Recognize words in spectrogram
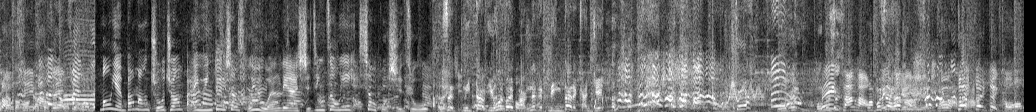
老妻嘛，猫眼帮忙着装白云对上何宇文恋爱实境综艺，效果十足。不是你到底会不会绑那个领带的感觉？对呀，我不，我不是非常好，我不是很好！对对对，口红，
